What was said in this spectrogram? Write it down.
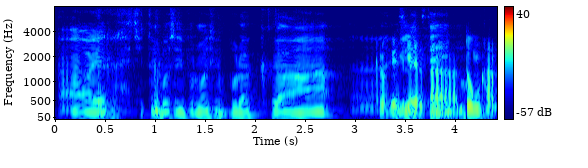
A ver, si tengo esa información por acá. Creo que sí, está Dunham.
